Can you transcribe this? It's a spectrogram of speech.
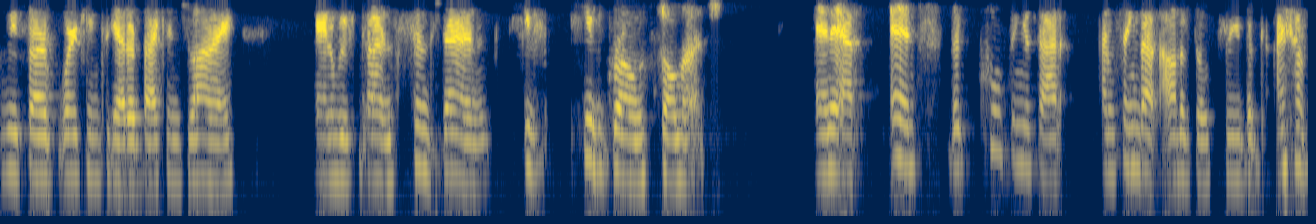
we started working together back in July, and we've done since then. He's he's grown so much, and it, and the cool thing is that I'm saying that out of those three, but I have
